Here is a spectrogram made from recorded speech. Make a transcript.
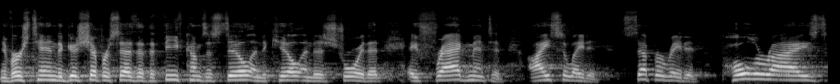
In verse 10, the Good Shepherd says that the thief comes to steal and to kill and to destroy, that a fragmented, isolated, separated, polarized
